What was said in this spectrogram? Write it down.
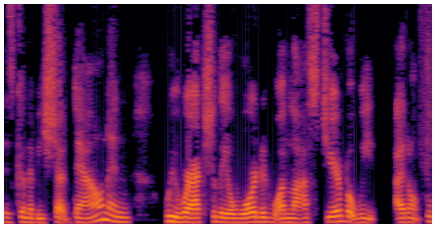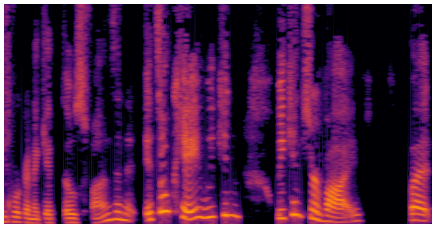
is going to be shut down, and we were actually awarded one last year, but we I don't think we're going to get those funds, and it, it's okay. We can we can survive, but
